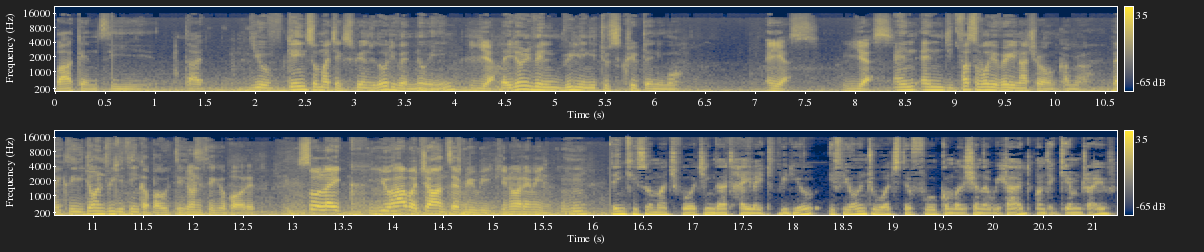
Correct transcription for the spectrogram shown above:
back and see that you've gained so much experience without even knowing Yeah. that you don't even really need to script anymore. yes yes And and first of all, you're very natural on camera. Like you don't really think about you it. don't think about it so like you have a chance every week you know what i mean Thank you so much for watching that highlight video. If you want to watch the full conversation that we had on the game drive,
